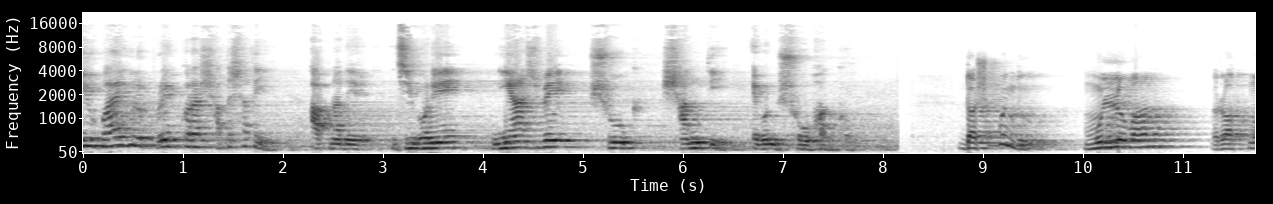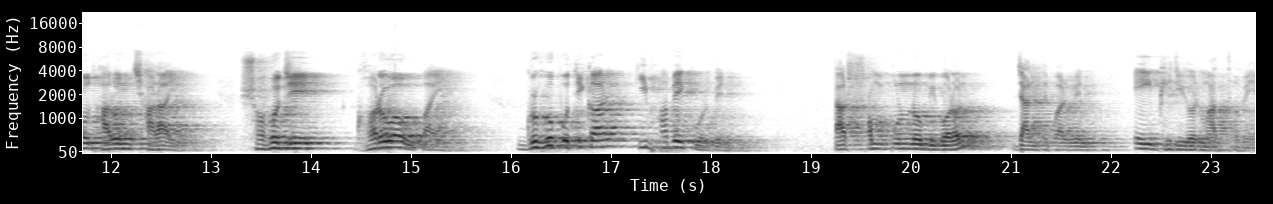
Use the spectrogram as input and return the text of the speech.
এই উপায়গুলো প্রয়োগ করার সাথে সাথেই আপনাদের জীবনে নিয়ে আসবে সুখ, শান্তি এবং সৌভাগ্য। দর্শক বন্ধু, মূল্যবান রত্ন ধারণ ছাড়াই সহজে ঘরোয়া উপায়ে গ্রহ প্রতিকার কীভাবে করবেন, তার সম্পূর্ণ বিবরণ জানতে পারবেন এই ভিডিওর মাধ্যমে।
